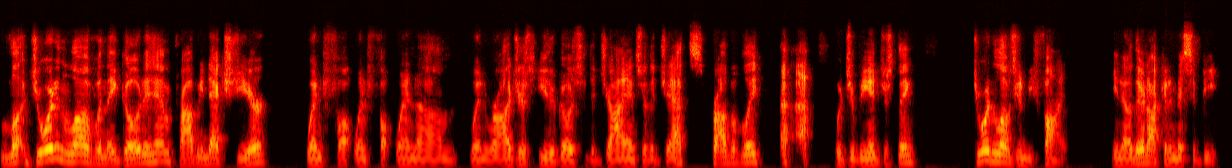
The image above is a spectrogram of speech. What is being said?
Lo- Jordan Love, when they go to him, probably next year, when when when um when Rodgers either goes to the Giants or the Jets, probably, which would be interesting. Jordan Love's going to be fine. You know, they're not going to miss a beat.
